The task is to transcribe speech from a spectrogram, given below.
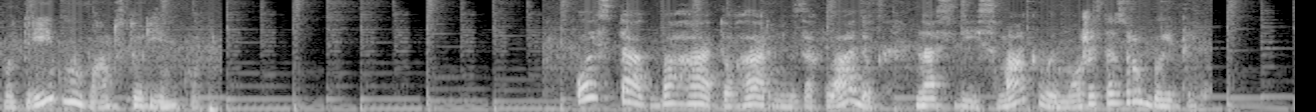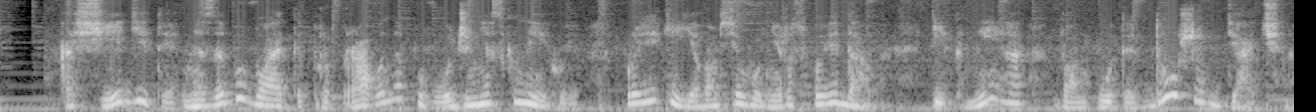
потрібну вам сторінку. Ось так багато гарних закладок на свій смак ви можете зробити. А ще, діти, не забувайте про правила поводження з книгою, про які я вам сьогодні розповідала, і книга вам буде дуже вдячна.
